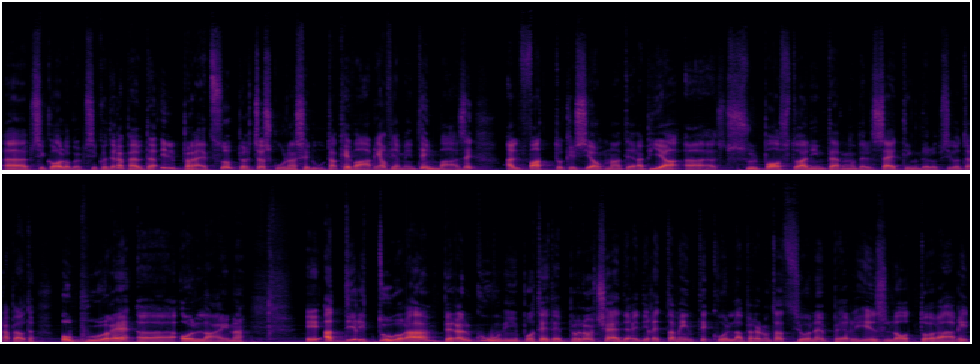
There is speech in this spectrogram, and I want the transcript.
eh, psicologo e psicoterapeuta il prezzo per ciascuna seduta, che varia ovviamente in base al fatto che sia una terapia eh, sul posto all'interno del setting dello psicoterapeuta oppure eh, online. E addirittura per alcuni potete procedere direttamente con la prenotazione per gli slot orari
